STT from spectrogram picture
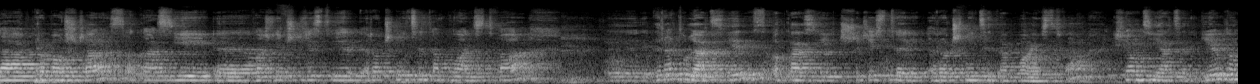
Dla proboszcza z okazji e, właśnie 30. rocznicy kapłaństwa. E, gratulacje z okazji 30. rocznicy kapłaństwa. Ksiądz Jacek Gieldon,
